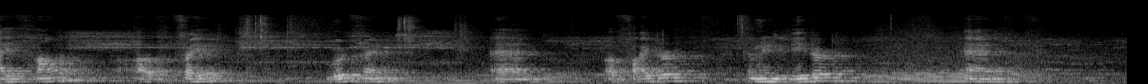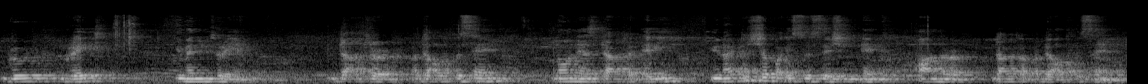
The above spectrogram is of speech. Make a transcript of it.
I found a friend, good friend, and a fighter, community leader, and good, great humanitarian, uh, Dr. Adal Hussain, known as Dr. Ebi. United Sherpa Association Inc. honor Dr. Adal Hussain,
